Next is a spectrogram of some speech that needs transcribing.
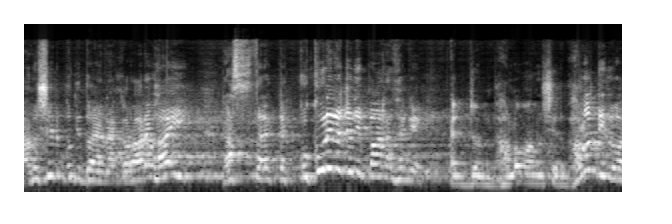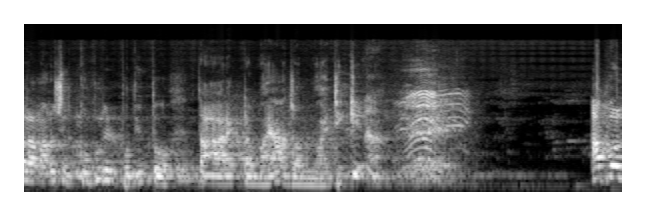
মানুষের প্রতি দয়া না করো, আরে ভাই, রাস্তার একটা কুকুরের যদি পা না থাকে, একজন ভালো মানুষের, ভালো দিলওয়ালা মানুষের কুকুরের প্রতি তো তার একটা মায়া জন্মায়, ঠিক কি না আপন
